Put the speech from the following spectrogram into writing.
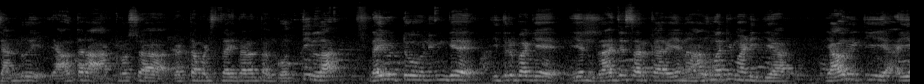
ಜನರು ಯಾವ ಥರ ಆಕ್ರೋಶ ವ್ಯಕ್ತಪಡಿಸ್ತಾ ಇದ್ದಾರೆ ಅಂತ ಗೊತ್ತಿಲ್ಲ. ದಯವಿಟ್ಟು ನಿಮಗೆ ಇದ್ರ ಬಗ್ಗೆ ಏನು ರಾಜ್ಯ ಸರ್ಕಾರ ಏನು ಅನುಮತಿ ಮಾಡಿದ್ಯಾ? ಯಾವ ರೀತಿ ಈ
